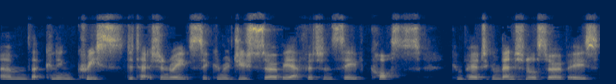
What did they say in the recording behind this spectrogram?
um, that can increase detection rates, it can reduce survey effort and save costs compared to conventional surveys,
